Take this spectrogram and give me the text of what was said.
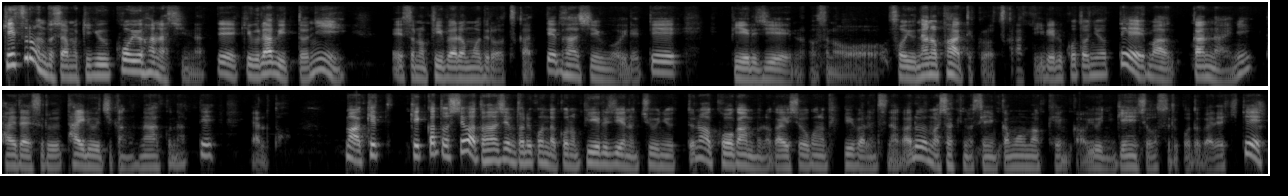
結論としてはもう結局こういう話になって、結局ラビットにその p バルモデルを使ってトランシームを入れて、PLGA のそのそういうナノパーティクルを使って入れることによって、まあ、眼内に滞在する滞留時間が長くなってやると。まあ、結果としては、タナシウム取り込んだこの PLGA の注入っていうのは、抗がん部の外傷後の p バルにつながる、まあ、初期の線化網膜変化を優位に減少することができて、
